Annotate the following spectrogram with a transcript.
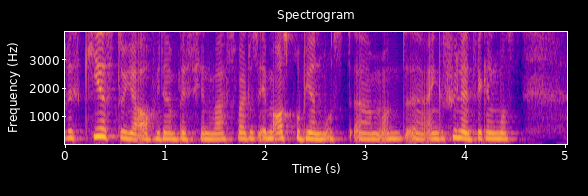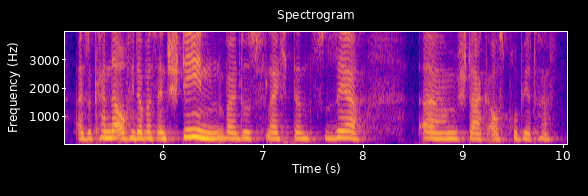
riskierst du ja auch wieder ein bisschen was, weil du es eben ausprobieren musst ähm, und äh, ein Gefühl entwickeln musst. Also kann da auch wieder was entstehen, weil du es vielleicht dann zu sehr ähm, stark ausprobiert hast.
